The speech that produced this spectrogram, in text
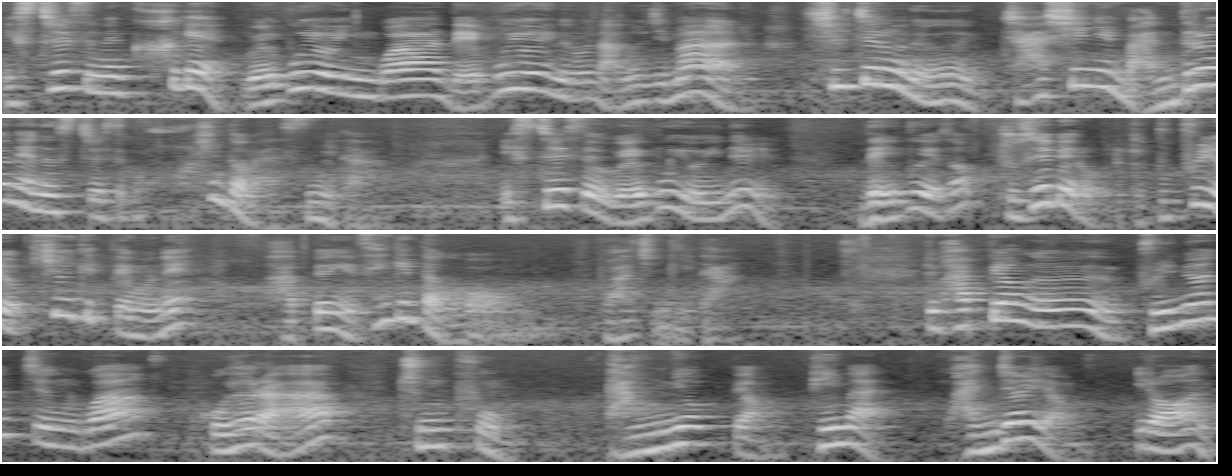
이 스트레스는 크게 외부 요인과 내부 요인으로 나누지만 실제로는 자신이 만들어내는 스트레스가 훨씬 더 많습니다. 이 스트레스의 외부 요인을 내부에서 두세 배로 이렇게 부풀려 키우기 때문에 화병이 생긴다고 보아집니다. 또 화병은 불면증과 고혈압, 중풍, 당뇨병, 비만, 관절염 이런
